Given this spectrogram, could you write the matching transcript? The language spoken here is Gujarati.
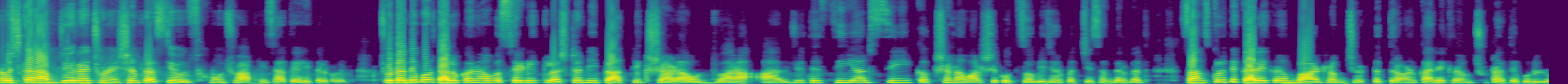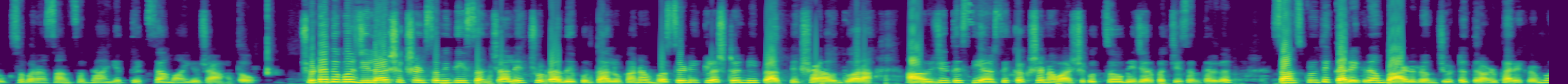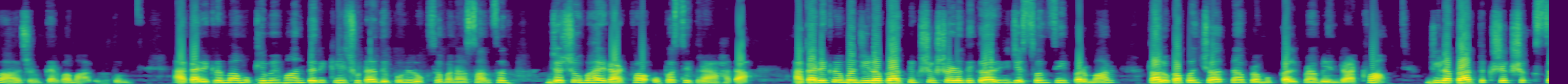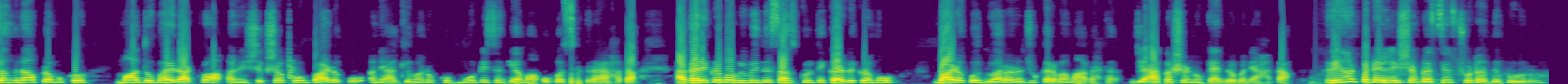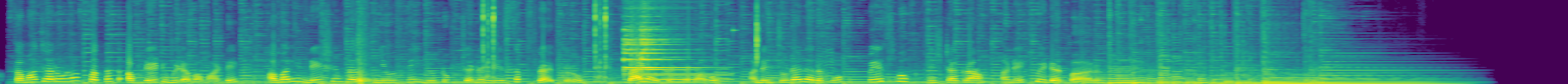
નમસ્કાર, આપ જોઈ રહ્યા છો નેશન પ્લસ ન્યૂઝ. હું છું આપની સાથે હેતલ ભગત. છોટાઉદેપુર તાલુકાના વસેડી ક્લસ્ટરની પ્રાથમિક શાળાઓ દ્વારા આયોજિત સીઆરસી કક્ષાના વાર્ષિક ઉત્સવ બે હજાર પચીસ અંતર્ગત સાંસ્કૃતિક કાર્યક્રમ બાળ રમઝટ ત્રણ કાર્યક્રમ છોટાઉદેપુર લોકસભાના સાંસદના અધ્યક્ષતામાં યોજાયો હતો. છોટાઉદેપુર જિલ્લા શિક્ષણ સમિતિ સંચાલિત છોટાઉદેપુર તાલુકાના વસેડી ક્લસ્ટરની પ્રાથમિક શાળાઓ દ્વારા આયોજિત સીઆરસી કક્ષાના વાર્ષિક ઉત્સવ બે હજાર અંતર્ગત સાંસ્કૃતિક કાર્યક્રમ બાળ રમઝટ ત્રણ કાર્યક્રમનું આયોજન કરવામાં આવ્યું હતું. આ કાર્યક્રમમાં મુખ્ય મહેમાન તરીકે છોટાઉદેપુર લોકસભાના સાંસદ જશુભાઈ રાઠવા ઉપસ્થિત રહ્યા હતા. આ કાર્યક્રમમાં જિલ્લા પ્રાથમિક શિક્ષણ અધિકારી જસવંતસિંહ પરમાર, તાલુકા પંચાયતના પ્રમુખ કલ્પનાબેન રાઠવા, જિલ્લા પ્રાથમિક શિક્ષક સંઘના પ્રમુખ માધુભાઈ રાઠવા અને શિક્ષકો, બાળકો અને આગેવાનો ખૂબ મોટી સંખ્યામાં ઉપસ્થિત રહ્યા હતા. આ કાર્યક્રમમાં વિવિધ સાંસ્કૃતિક કાર્યક્રમો બાળકો દ્વારા રજૂ કરવામાં આવ્યા હતા, જે આકર્ષણનું કેન્દ્ર બન્યા હતા. Rehan Patel nation plus news Chhota Udepur. સમાચારોના સતત અપડેટ મેળવવા માટે અમારી નેશન પ્લસ ન્યૂઝની યુટ્યુબ ચેનલને સબસ્ક્રાઇબ કરો, બેલ આઇકન દબાવો અને જોડાયેલા રહો ફેસબુક, ઇન્સ્ટાગ્રામ અને ટ્વિટર પર.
